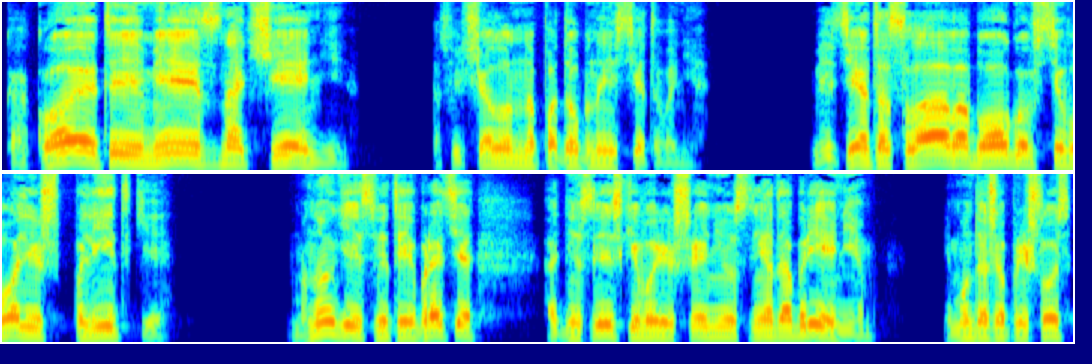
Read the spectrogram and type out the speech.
«Какое это имеет значение?» — отвечал он на подобные сетования. «Ведь это, слава богу, всего лишь плитки». Многие святые братья отнеслись к его решению с неодобрением. Ему даже пришлось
